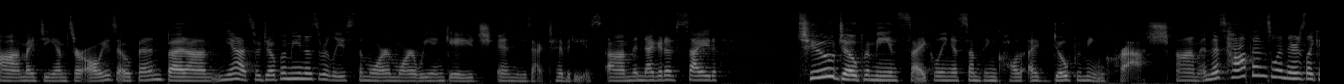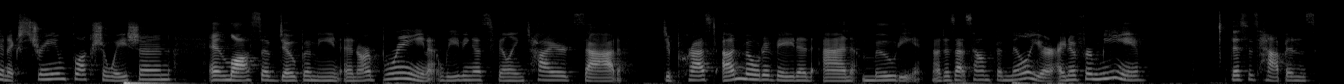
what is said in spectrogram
Uh, my DMs are always open. But um, yeah, so dopamine is released the more and more we engage in these activities. Um, the negative side to dopamine cycling is something called a dopamine crash. Um, and this happens when there's like an extreme fluctuation and loss of dopamine in our brain, leaving us feeling tired, sad, depressed, unmotivated, and moody. Now, does that sound familiar? I know for me, this has happens.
